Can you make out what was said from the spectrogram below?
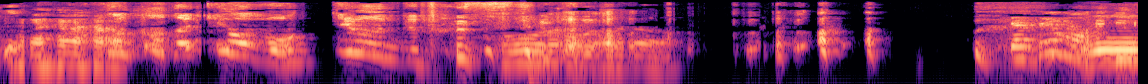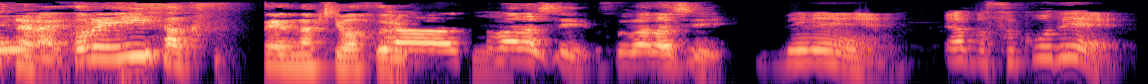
そこだけはもうキュンって突出してるから。いや、でもいいじゃない。それいい作戦な気はするいや。ー素晴らしい、素晴らしい。でね、やっぱそこで、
